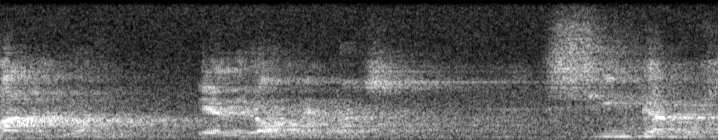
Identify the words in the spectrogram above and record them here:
Μάλλον ελόμενος συγκατοχίστε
